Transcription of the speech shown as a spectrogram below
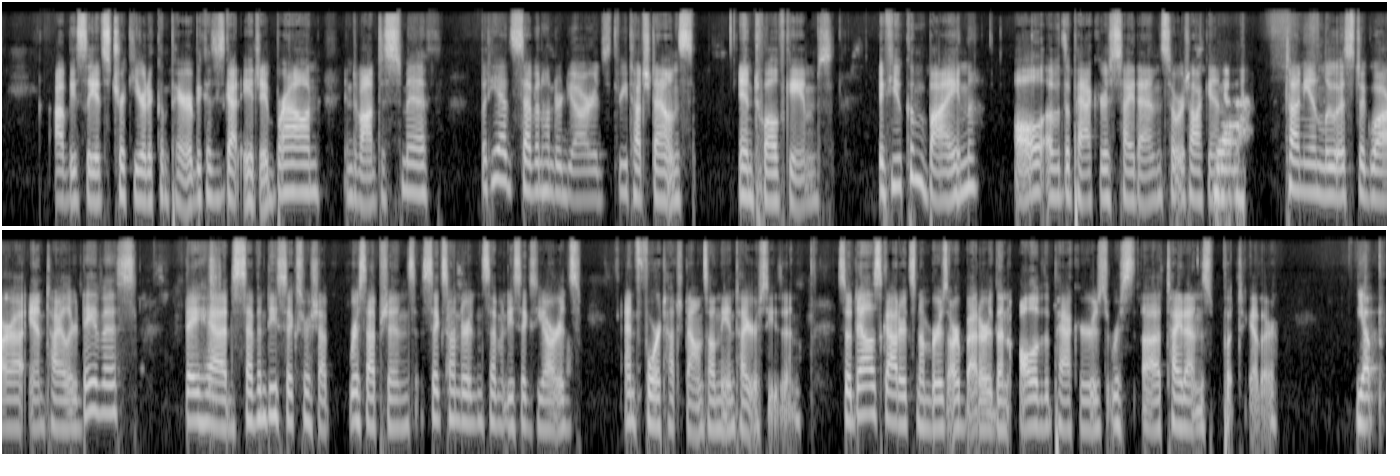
obviously it's trickier to compare because he's got A.J. Brown and Devonta Smith but he had 700 yards, three touchdowns in 12 games. If you combine all of the Packers tight ends, so we're talking yeah. Tonyan Lewis, DeGuara, and Tyler Davis, they had 76 recep- receptions, 676 yards, and four touchdowns on the entire season. So Dallas Goedert's numbers are better than all of the Packers uh, tight ends put together. Yep.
